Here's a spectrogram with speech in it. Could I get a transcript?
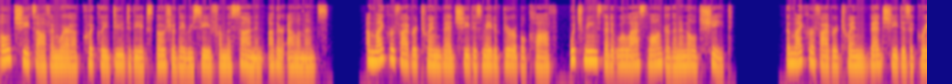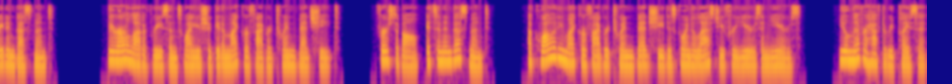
Old sheets often wear out quickly due to the exposure they receive from the sun and other elements. A microfiber twin bed sheet is made of durable cloth, which means that it will last longer than an old sheet. The microfiber twin bed sheet is a great investment. There are a lot of reasons why you should get a microfiber twin bed sheet. First of all, it's an investment. A quality microfiber twin bed sheet is going to last you for years and years. You'll never have to replace it,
